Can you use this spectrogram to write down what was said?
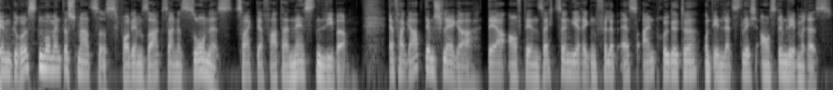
Im größten Moment des Schmerzes vor dem Sarg seines Sohnes zeigt der Vater Nächstenliebe. Er vergab dem Schläger, der auf den 16-jährigen Philipp S. einprügelte und ihn letztlich aus dem Leben riss.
